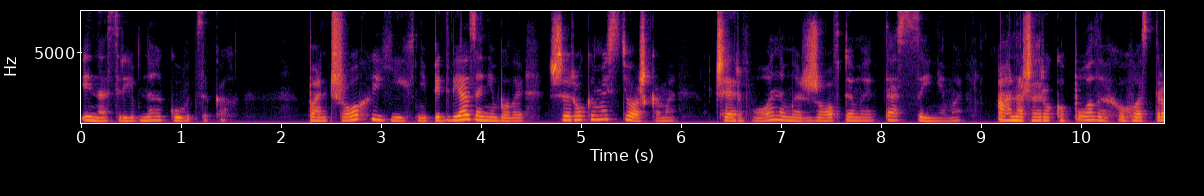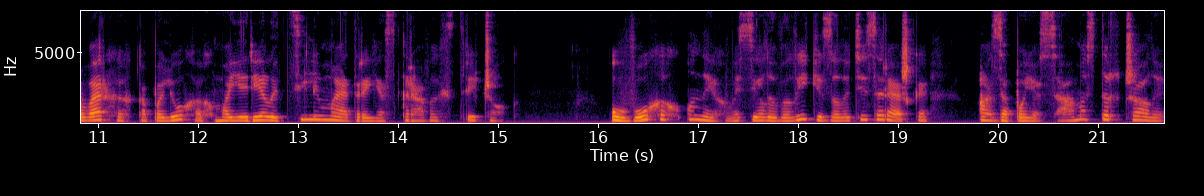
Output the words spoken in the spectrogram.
і на срібних гудзиках. Панчохи їхні підв'язані були широкими стяжками, червоними, жовтими та синіми, а на широкополих гостроверхих капелюхах маєріли цілі метри яскравих стрічок. У вухах у них висіли великі золоті сережки, а за поясами стирчали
